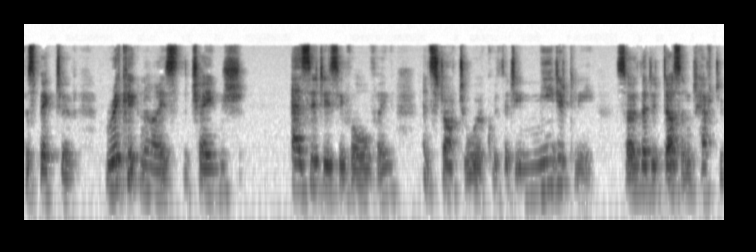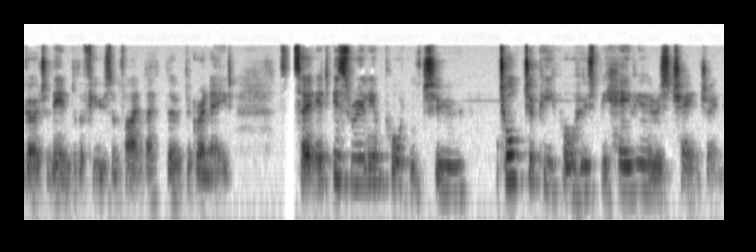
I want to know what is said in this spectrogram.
perspective. Recognize the change as it is evolving and start to work with it immediately so that it doesn't have to go to the end of the fuse and find that the, the grenade. So it is really important to talk to people whose behavior is changing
